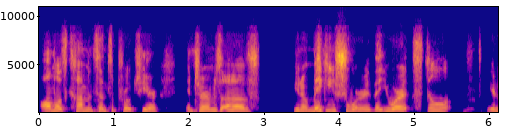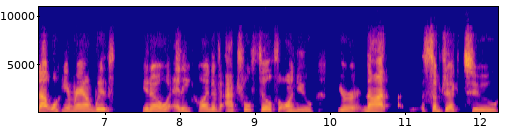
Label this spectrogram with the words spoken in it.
almost common sense approach here in terms of, you know, making sure that you are still you're not walking around with, you know, any kind of actual filth on you. You're not subject to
